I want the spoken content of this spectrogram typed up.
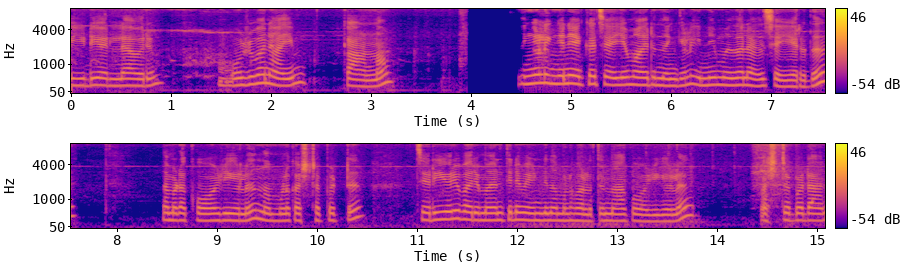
വീഡിയോ എല്ലാവരും മുഴുവനായും കാണണം. നിങ്ങൾ ഇങ്ങനെയൊക്കെ ചെയ്യുമായിരുന്നെങ്കിൽ ഇനി മുതൽ അത് ചെയ്യരുത്. നമ്മുടെ കോഴികൾ നമ്മൾ കഷ്ടപ്പെട്ട് ചെറിയൊരു വരുമാനത്തിന് വേണ്ടി നമ്മൾ വളർത്തുന്ന ആ കോഴികൾ നഷ്ടപ്പെടാൻ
